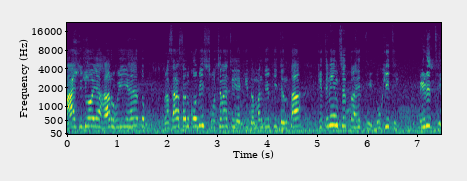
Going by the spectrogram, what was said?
आज जो ये हार हुई है तो प्रशासन को भी सोचना चाहिए कि दमन दीव की जनता कितनी इनसे त्रहित थी, दुखी थी, पीड़ित थी।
